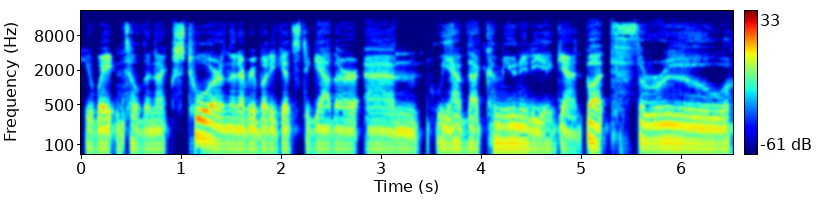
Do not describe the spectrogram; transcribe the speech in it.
you wait until the next tour and then everybody gets together and we have that community again. But through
